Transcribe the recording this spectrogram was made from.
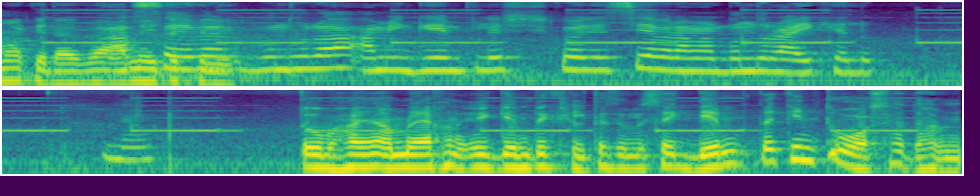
আমাকে দেখবে আমি আচ্ছা তো খেলি। বন্ধুরা আমি গেম প্লে শেষ করে দিচ্ছি এবার আমার বন্ধুরা আই খেলুক। নাও। তো ভাই আমরা এখন এই গেমটা খেলতে চলেছি। এই গেমটা কিন্তু অসাধারণ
